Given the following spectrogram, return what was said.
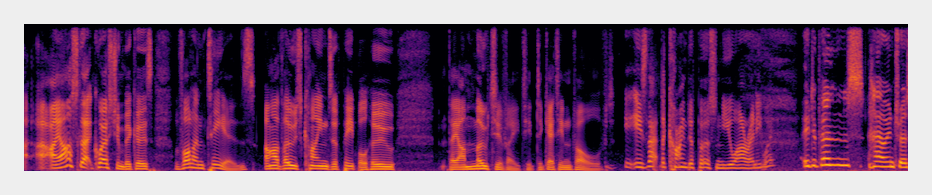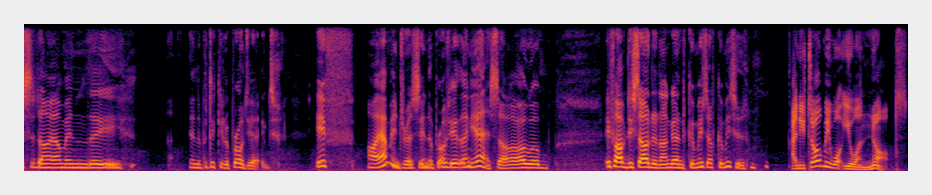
I, I ask that question because volunteers are those kinds of people who they are motivated to get involved. Is that the kind of person you are anyway? it depends how interested I am in the in the particular project. If I am interested in the project, then yes, I will. If I've decided I'm going to commit, I've committed. And you told me what you are not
